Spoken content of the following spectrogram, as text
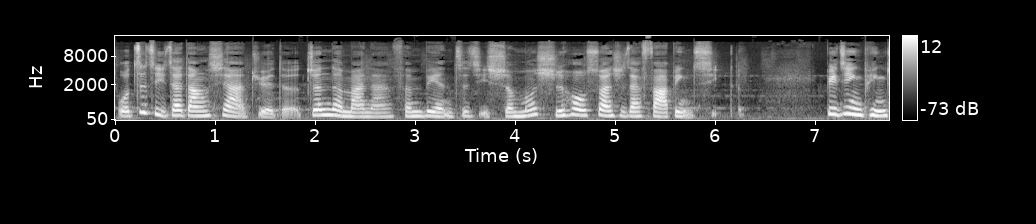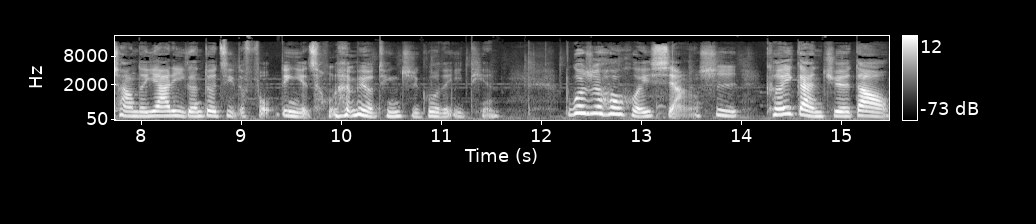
我自己在当下觉得真的蛮难分辨自己什么时候算是在发病期的，毕竟平常的压力跟对自己的否定也从来没有停止过的一天。不过日后回想，是可以感觉到。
